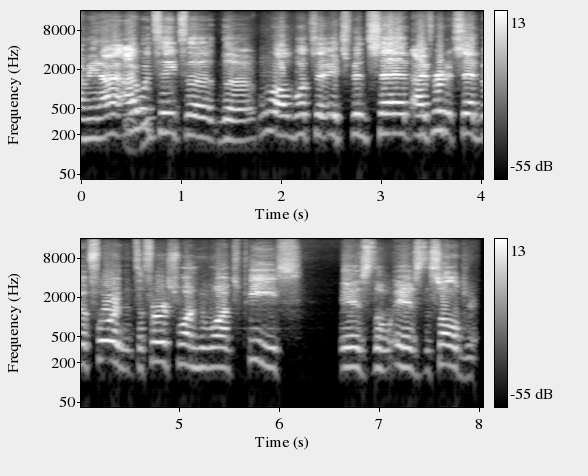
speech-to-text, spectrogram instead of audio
i mean i, I would think the the well what's it it's been said i've heard it said before that the first one who wants peace is the is the soldier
